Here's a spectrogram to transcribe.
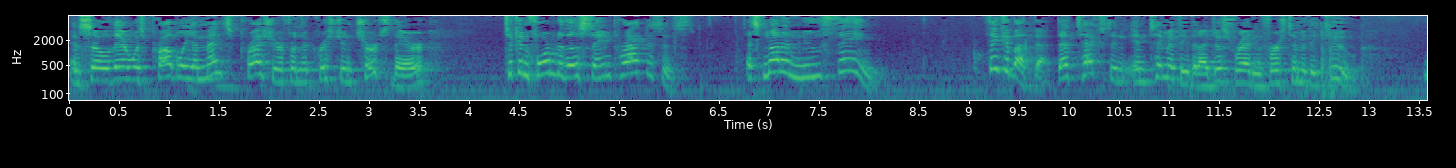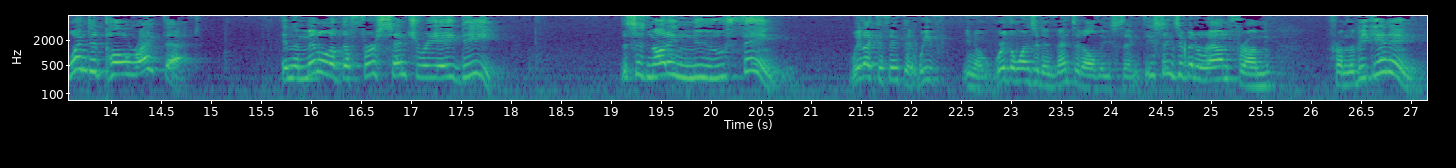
And so there was probably immense pressure from the Christian church there to conform to those same practices. That's not a new thing. Think about that. That text in, in Timothy that I just read in 1 Timothy 2, When did Paul write that? In the middle of the first century AD. This is not a new thing. We like to think that we've, you know, we're the ones that invented all these things. These things have been around from, from the beginning.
